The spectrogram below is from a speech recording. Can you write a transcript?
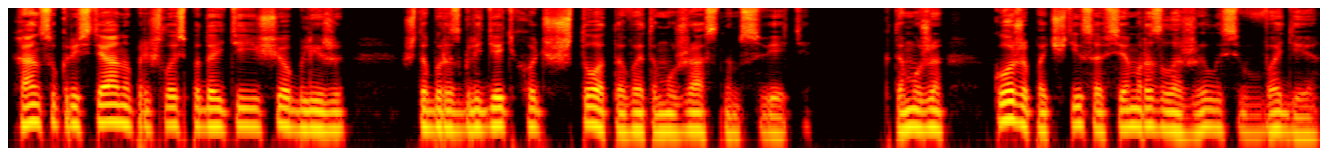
Хансу Кристиану пришлось подойти еще ближе, чтобы разглядеть хоть что-то в этом ужасном свете. К тому же кожа почти совсем разложилась в воде.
